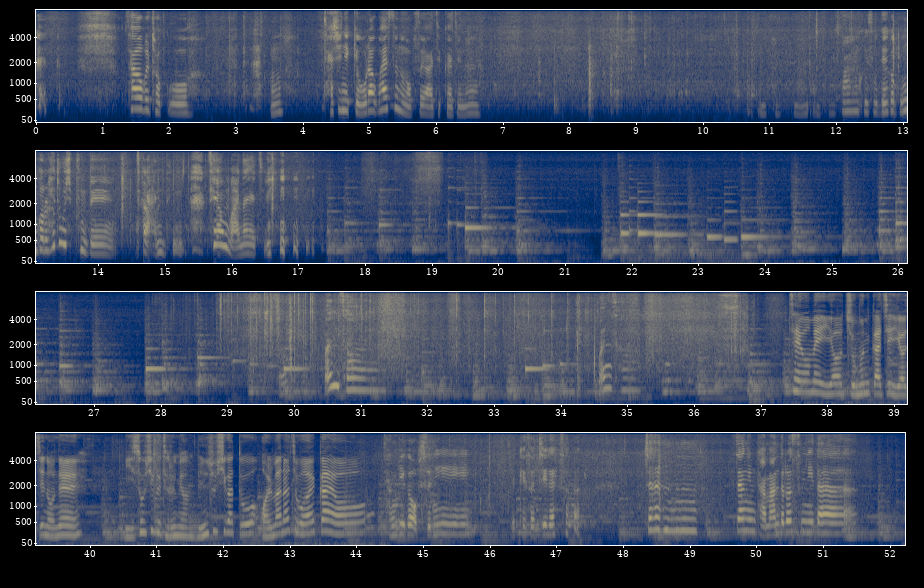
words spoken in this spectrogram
사업을 접고 응? 자신 있게 오라고 할 수는 없어요 아직까지는. 아 그래서 내가 뭔가를 해주고 싶은데 잘 안 돼. 체험이 많아야지. 완성. 체험에 이어 주문까지 이어진 오늘 이 소식을 들으면 민수 씨가 또 얼마나 좋아할까요? 장비가 없으니 이렇게 해서 찍어서 짠. 회장님 다 만들었습니다.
